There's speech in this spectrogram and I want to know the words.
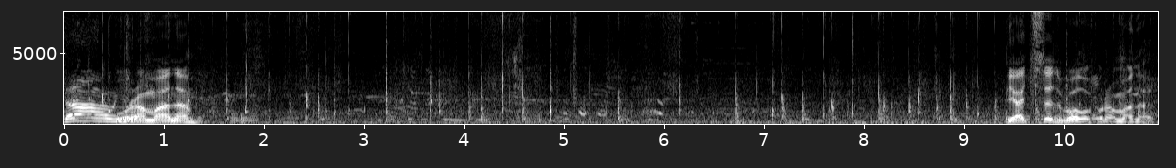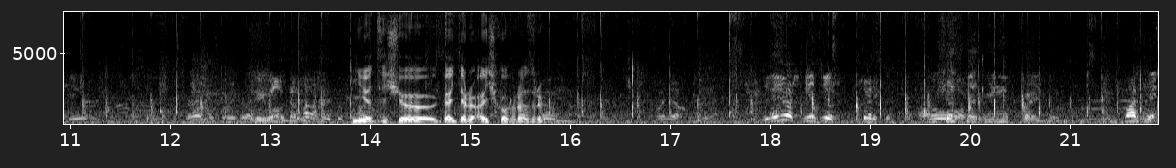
Да, у у Романа. Пять сетболов у Романа. Нет, еще пятеро очков разрыв. Сейчас 5 минут пойдет. партия.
